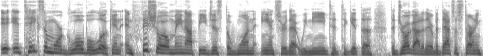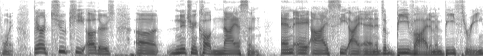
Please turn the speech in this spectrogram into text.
It, it, takes a more global look, and, and fish oil may not be just the one answer that we need to, to get the, the drug out of there, but that's a starting point. There are two key others uh, nutrient called niacin, N A I C I N. It's a B vitamin, B3.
